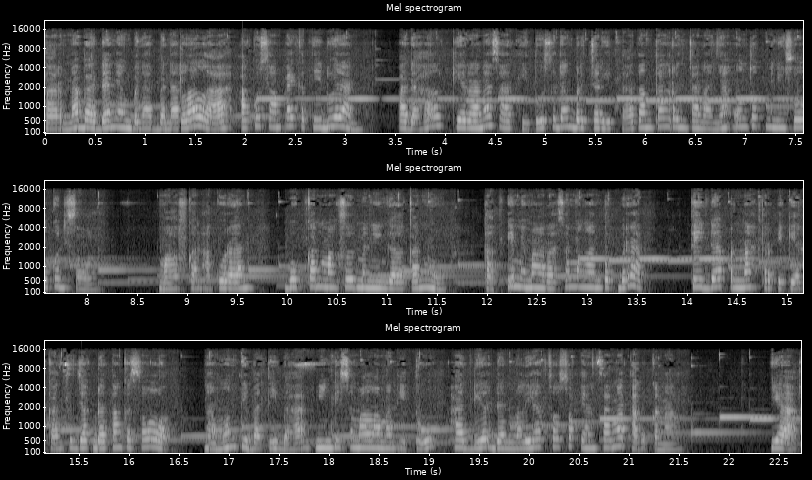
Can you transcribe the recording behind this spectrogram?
Karena badan yang benar-benar lelah, aku sampai ketiduran. Padahal Kirana saat itu sedang bercerita tentang rencananya untuk menyusulku di Solo. Maafkan aku Ran, bukan maksud meninggalkanmu, tapi memang rasa mengantuk berat. Tidak pernah terpikirkan sejak datang ke Solo namun tiba-tiba mimpi semalaman itu hadir dan melihat sosok yang sangat aku kenal. Ya,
